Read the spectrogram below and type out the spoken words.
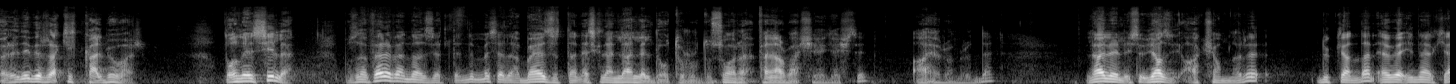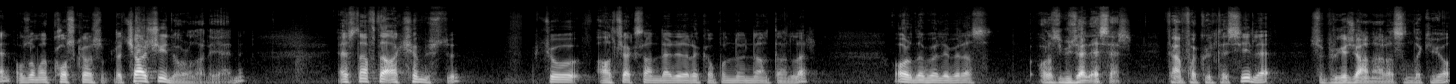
Öyle de bir rakik kalbi var. Dolayısıyla Muzaffer Efendi Hazretleri'nin mesela Bayezid'den eskiden Laleli'de otururdu. Sonra Fenerbahçe'ye geçti. Ahir ömründen. Laleli işte yaz akşamları dükkandan eve inerken o zaman Koskos'la çarşıydı oraları yani. Esnaf da akşamüstü çoğu alçak sandalyeleri kapının önüne atarlar. Orada böyle biraz orası güzel eser. Fen fakültesi ile süpürgeci ana arasındaki yol.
